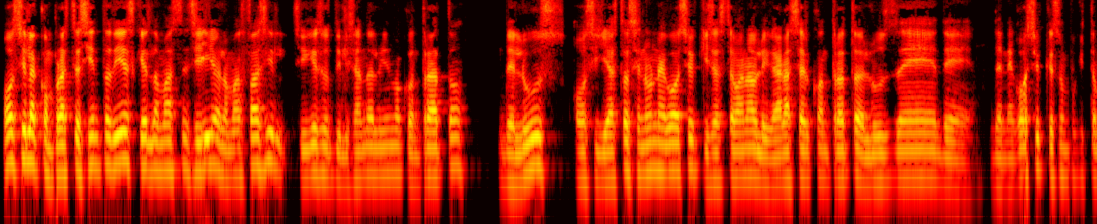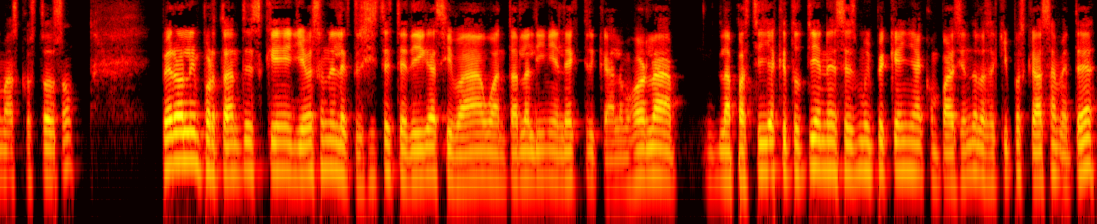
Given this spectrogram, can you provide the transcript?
O si la compraste a 110, que es lo más sencillo, lo más fácil, sigues utilizando el mismo contrato de luz. O si ya estás en un negocio, quizás te van a obligar a hacer contrato de luz de, de, de negocio, que es un poquito más costoso. Pero lo importante es que lleves un electricista y te diga si va a aguantar la línea eléctrica. A lo mejor la, la pastilla que tú tienes es muy pequeña comparación de los equipos que vas a meter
